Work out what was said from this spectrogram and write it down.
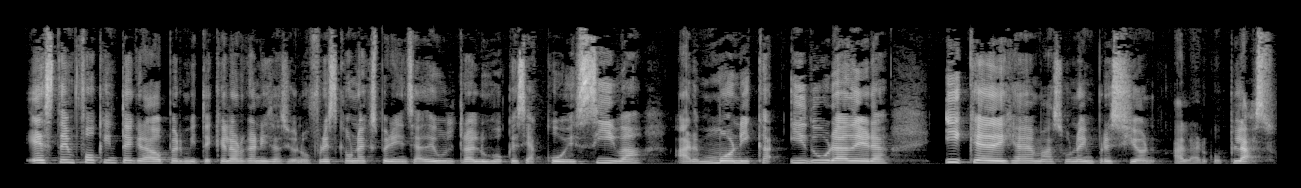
Este enfoque integrado permite que la organización ofrezca una experiencia de ultralujo que sea cohesiva, armónica y duradera y que deje además una impresión a largo plazo.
